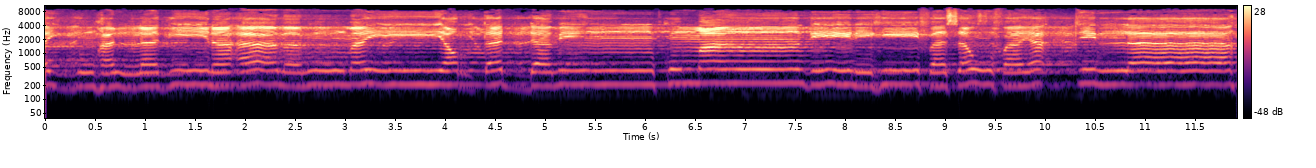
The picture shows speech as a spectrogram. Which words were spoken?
أيها الذين آمنوا من يرتد منكم عن دينه فسوف يأتي الله.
